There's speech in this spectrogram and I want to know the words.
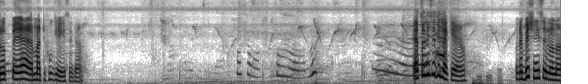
রোদ পেয়ে মাটি ফুকিয়ে গেছে গা। এত নিচে দিলা কে? ওটা বেশি নিচে না।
